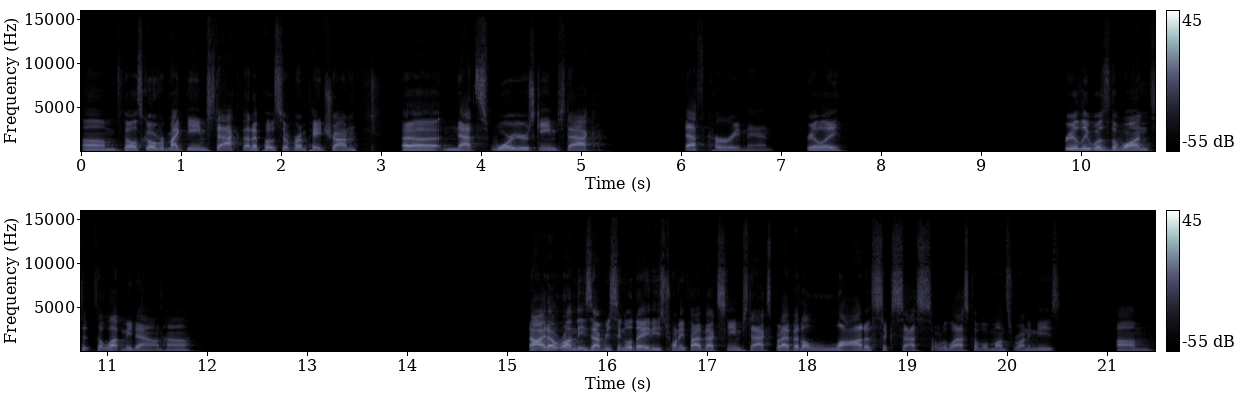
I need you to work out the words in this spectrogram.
um, so let's go over my game stack that I post over on Patreon. Uh, Nets Warriors game stack. Steph Curry, man, really, really was the one to, to let me down, huh? Now I don't run these every single day, these 25x game stacks, but I've had a lot of success over the last couple of months running these. Um,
